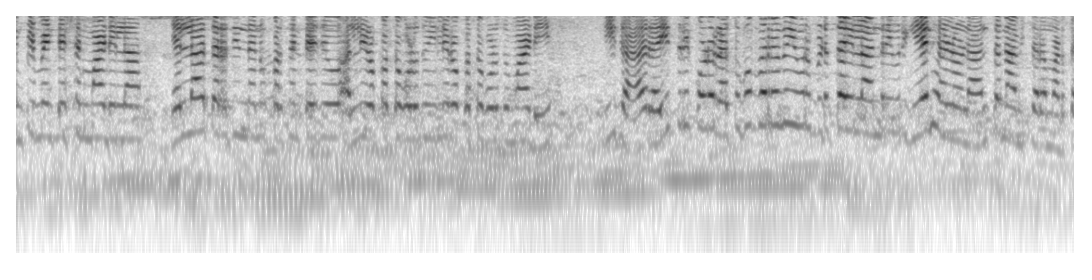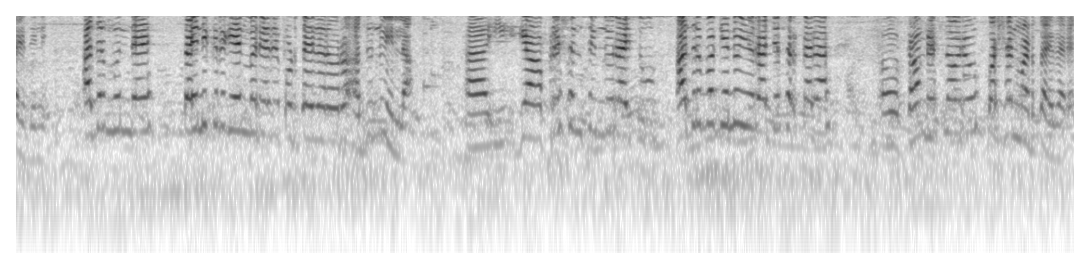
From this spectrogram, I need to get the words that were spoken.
ಇಂಪ್ಲಿಮೆಂಟೇಷನ್ ಮಾಡಿಲ್ಲ. ಎಲ್ಲ ತರದಿಂದನು ಪರ್ಸೆಂಟೇಜ್ ಅಲ್ಲಿ ರೊಕ್ಕ ತಗೊಳ್ಳೋದು ಇಲ್ಲಿ ರೊಕ್ಕ ತಗೊಳ್ಳೋದು ಮಾಡಿ, ಈಗ ರೈತರಿಗೆ ಕೊಡೋ ರಸಗೊಬ್ಬರನು ಇವರು ಬಿಡ್ತಾ ಇಲ್ಲ ಅಂದ್ರೆ ಇವ್ರಿಗೆ ಏನ್ ಹೇಳೋಣ ಅಂತ ನಾ ವಿಚಾರ ಮಾಡ್ತಾ ಇದ್ದೀನಿ. ಅದ್ರ ಮುಂದೆ ಸೈನಿಕರಿಗೆ ಏನ್ ಮರ್ಯಾದೆ ಕೊಡ್ತಾ ಇದಾರೆ ಅವರು? ಅದನ್ನೂ ಇಲ್ಲ. ಈಗ ಆಪರೇಷನ್ ಸಿಂಧೂರ್ ಆಯ್ತು. ಅದ್ರ ಬಗ್ಗೆನೂ ಈ ರಾಜ್ಯ ಸರ್ಕಾರ ಕಾಂಗ್ರೆಸ್ನವರು ಕ್ವಶನ್ ಮಾಡ್ತಾ ಇದ್ದಾರೆ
